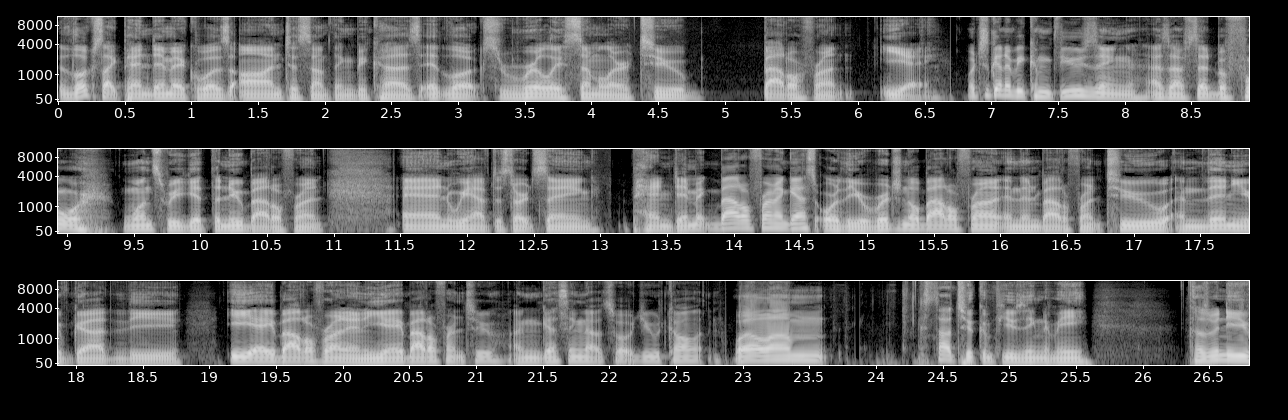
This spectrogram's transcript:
it looks like Pandemic was on to something because it looks really similar to Battlefront EA, which is going to be confusing, as I've said before, once we get the new Battlefront and we have to start saying Pandemic Battlefront, I guess, or the original Battlefront, and then Battlefront 2, and then you've got the EA Battlefront and EA Battlefront 2. I'm guessing that's what you would call it. Well, um, it's not too confusing to me because when you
